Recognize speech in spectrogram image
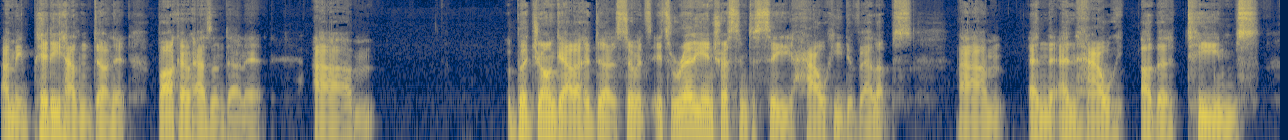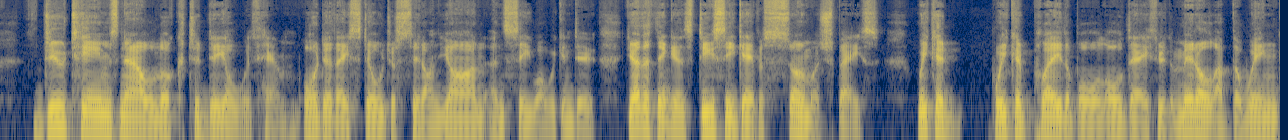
I mean, Pity hasn't done it, Barco hasn't done it, um, but Jon Gallagher does. So it's it's really interesting to see how he develops um, and and how other teams do teams now look to deal with him or do they still just sit on yarn and see what we can do? The other thing is dc gave us so much space. We could we could play the ball all day through the middle up the wing.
